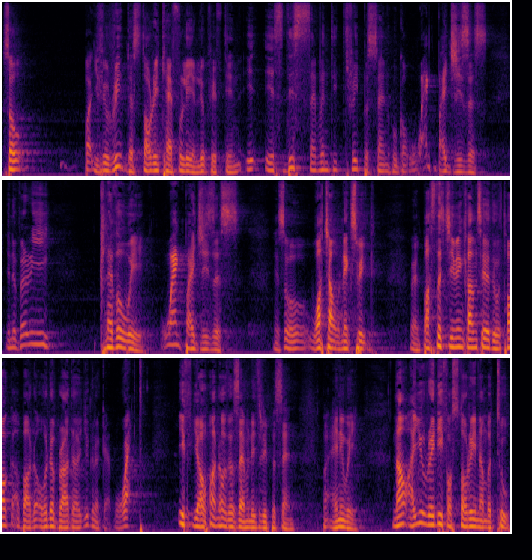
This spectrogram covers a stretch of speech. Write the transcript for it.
so, but if you read the story carefully in Luke 15, it is this 73% who got whacked by Jesus in a very clever way, whacked by Jesus. And so, watch out next week. When Pastor Jimmy comes here to talk about the older brother, you're going to get whacked if you're one of the 73%. But anyway, now are you ready for story number two?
